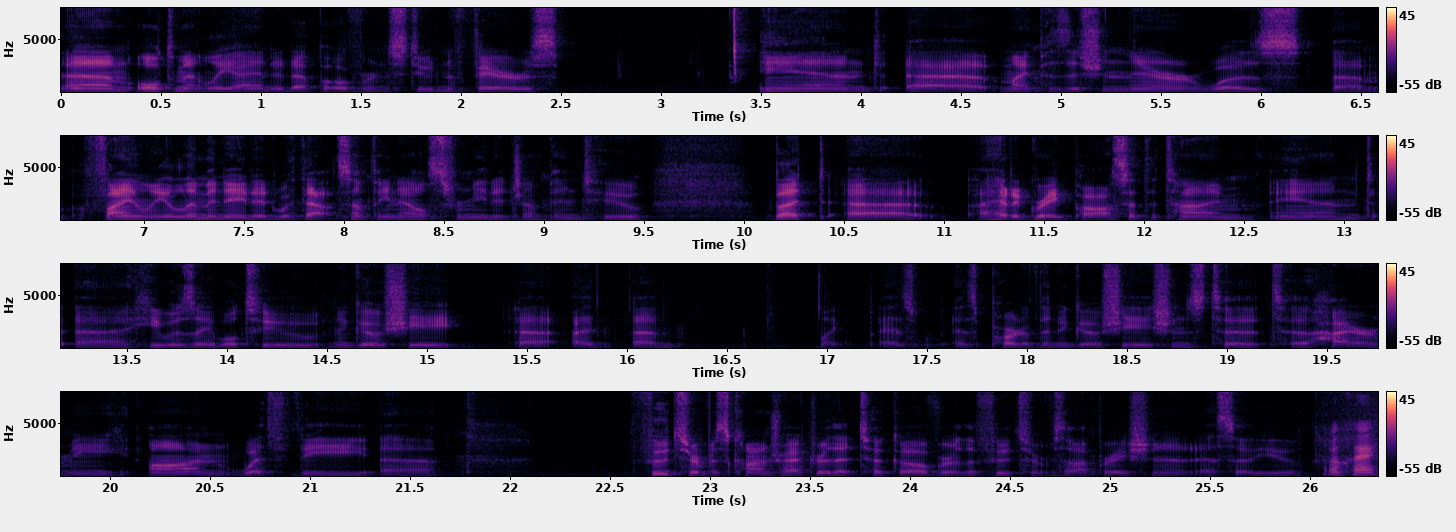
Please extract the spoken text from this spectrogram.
Um, ultimately, I ended up over in student affairs and uh, my position there was um, finally eliminated without something else for me to jump into. But uh, I had a great boss at the time, and uh, he was able to negotiate uh, a, a, like as as part of the negotiations to to hire me on with the uh, food service contractor that took over the food service operation at SOU. Okay.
